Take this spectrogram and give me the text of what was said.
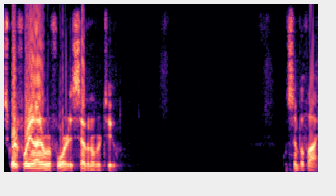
Square root of 49 over 4 is 7 over 2. We'll simplify.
